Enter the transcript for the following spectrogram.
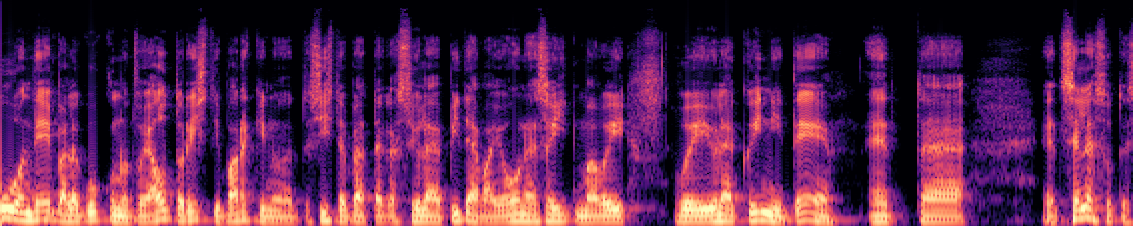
puu on tee peale kukkunud või auto risti parkinud, siis te peate kas üle pideva joone sõitma või, või üle kõnnitee, et äh, et selles suhtes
